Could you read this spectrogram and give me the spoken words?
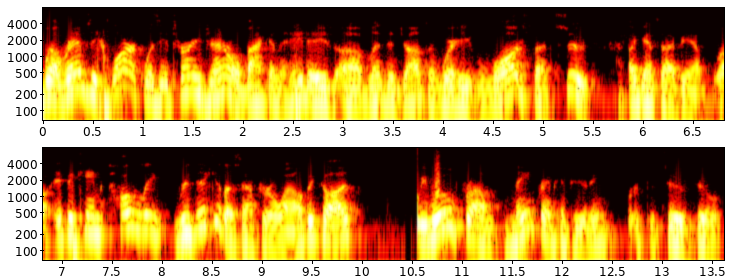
Well, Ramsey Clark was the attorney general back in the heydays of Lyndon Johnson, where he lodged that suit against IBM. Well, it became totally ridiculous after a while because we moved from mainframe computing to, to, to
